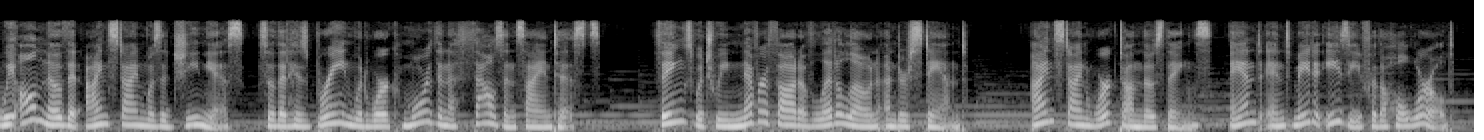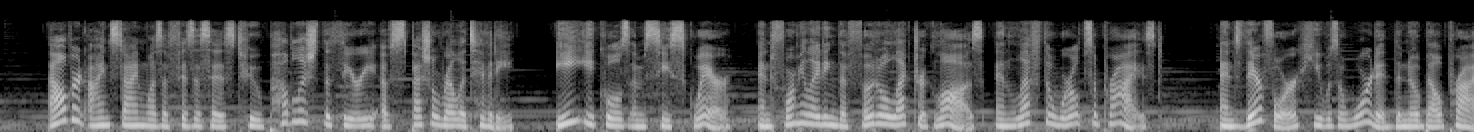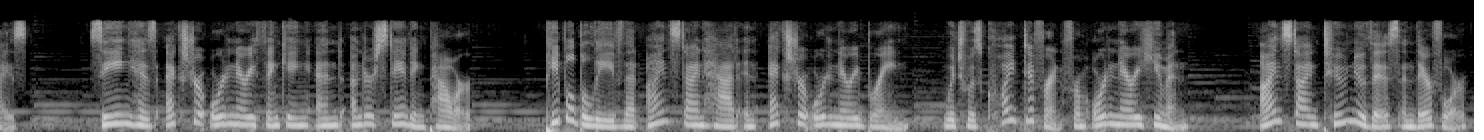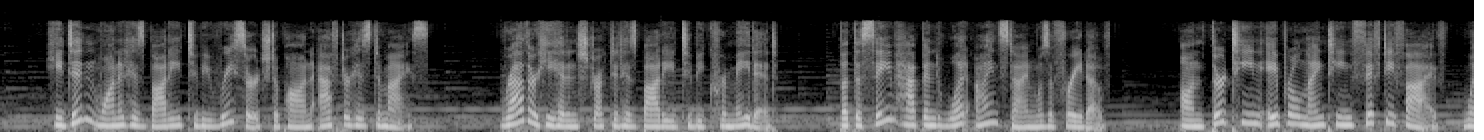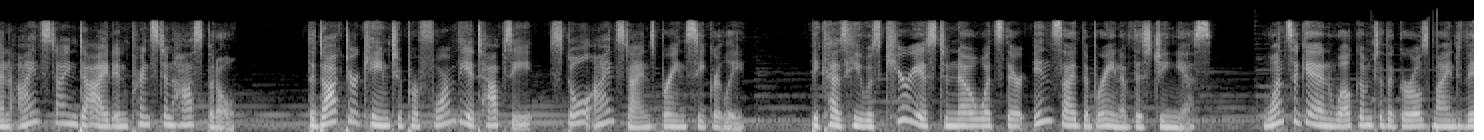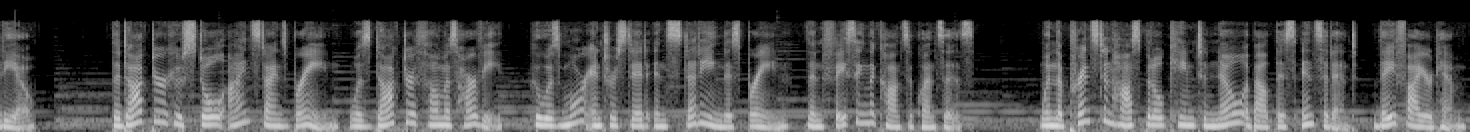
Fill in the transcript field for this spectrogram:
We all know that Einstein was a genius so that his brain would work more than a thousand scientists, things which we never thought of let alone understand. Einstein worked on those things and, and made it easy for the whole world. Albert Einstein was a physicist who published the theory of special relativity, E equals mc square, and formulating the photoelectric laws and left the world surprised. And therefore, he was awarded the Nobel Prize seeing his extraordinary thinking and understanding power. People believe that Einstein had an extraordinary brain, which was quite different from ordinary human. Einstein too knew this and therefore, he didn't want his body to be researched upon after his demise. Rather, he had instructed his body to be cremated. But the same happened what Einstein was afraid of. On 13 April 1955, when Einstein died in Princeton Hospital, the doctor came to perform the autopsy stole Einstein's brain secretly because he was curious to know what's there inside the brain of this genius. Once again, welcome to the Girl's Mind video. The doctor who stole Einstein's brain was Dr. Thomas Harvey, who was more interested in studying this brain than facing the consequences. When the Princeton Hospital came to know about this incident, they fired him.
